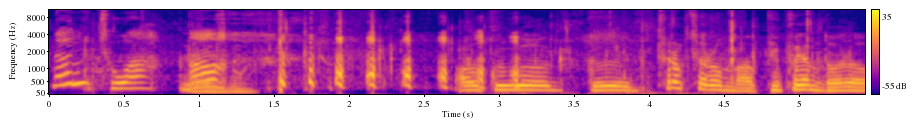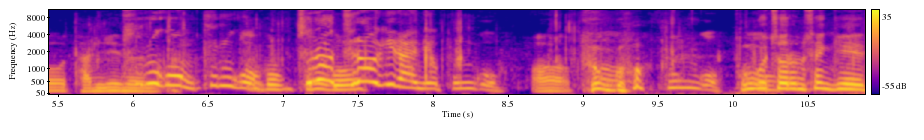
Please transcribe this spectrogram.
난 좋아. 어, 어, 그거, 그, 트럭처럼 막 비포장 도로 달리는. 푸르공, 푸르공. 푸르공, 트럭, 푸르공. 트럭이라니요, 봉고. 어, 봉고? 어, 봉고. 봉고처럼 생긴,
